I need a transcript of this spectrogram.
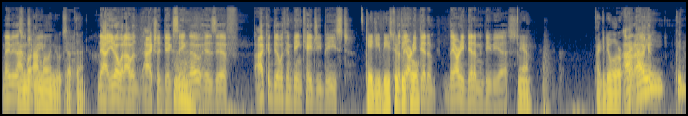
maybe that's I'm what you I'm mean. willing to accept that. Now, you know what I would actually dig seeing though is if I could deal with him being KG Beast, KG Beast would but be they already cool. did him. They already did him in BVS. Yeah. I could deal with a. I don't know, I I, could- could.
